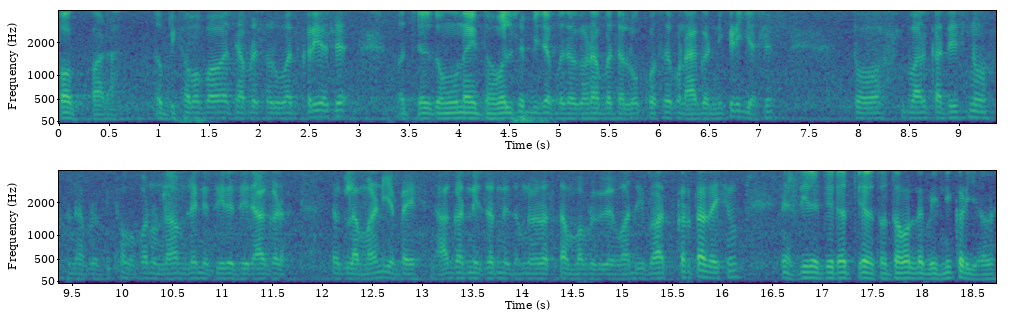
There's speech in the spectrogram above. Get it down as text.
પગપાળા. તો ભીખા બાપાથી આપણે શરૂઆત કરીએ છીએ. અત્યારે તો હું નહીં ધવલ છે બીજા બધા ઘણા બધા લોકો છે પણ આગળ નીકળી ગયા છે. તો દ્વારકાધીશનું અને આપણે ભીખા બાપાનું નામ લઈને ધીરે ધીરે આગળ ડગલા માંડીએ ભાઈ. આગળની જર્ની તમને રસ્તામાં આપણે વાદી વાત કરતા જઈશું. ને ધીરે ધીરે અત્યારે તો ધવલને ભાઈ નીકળી આવે.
